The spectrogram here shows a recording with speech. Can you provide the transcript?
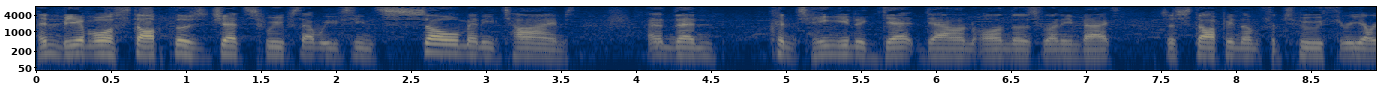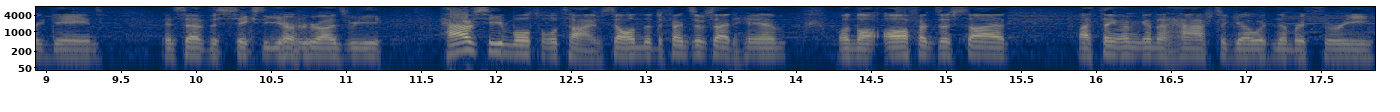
and be able to stop those jet sweeps that we've seen so many times and then continue to get down on those running backs, just stopping them for two, three yard gains instead of the 60 yard runs we have seen multiple times. So on the defensive side, him. On the offensive side, I think I'm going to have to go with number three,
